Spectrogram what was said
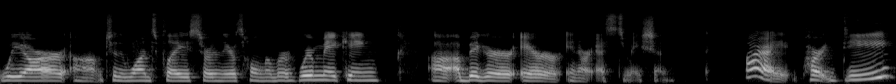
we are um, to the ones place or the nearest whole number, we're making uh, a bigger error in our estimation. All right, part D,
